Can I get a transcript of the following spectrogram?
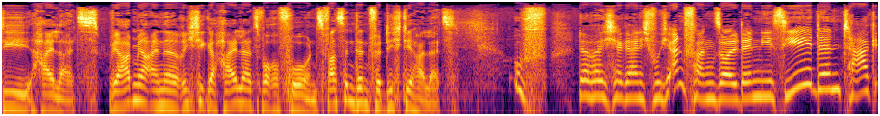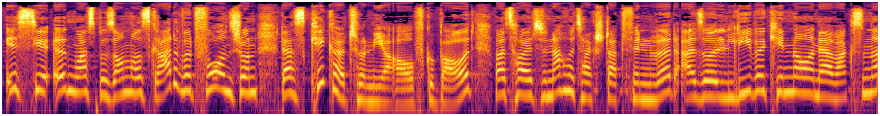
die Highlights. Wir haben ja eine richtige Highlights-Woche vor uns. Was sind denn für dich die Highlights? Uff, da weiß ich ja gar nicht, wo ich anfangen soll, denn jeden Tag ist hier irgendwas Besonderes. Gerade wird vor uns schon das Kicker-Turnier aufgebaut, was heute Nachmittag stattfinden wird. Also, liebe Kinder und Erwachsene,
